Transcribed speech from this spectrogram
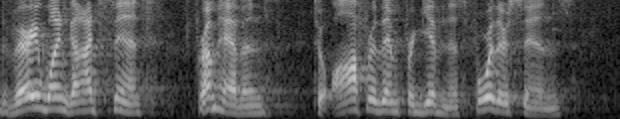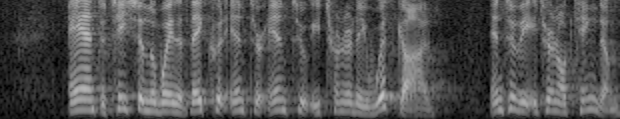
The very one God sent from heaven to offer them forgiveness for their sins and to teach them the way that they could enter into eternity with God, into the eternal kingdom.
